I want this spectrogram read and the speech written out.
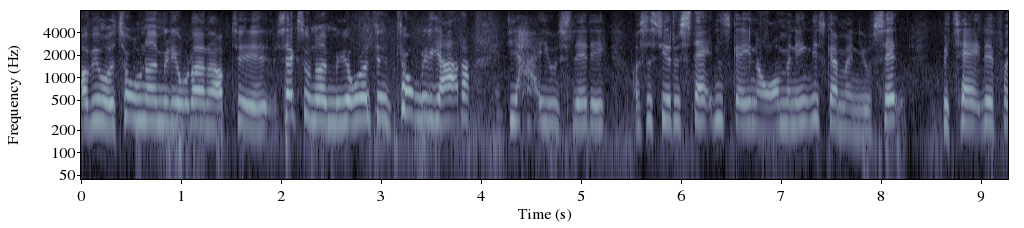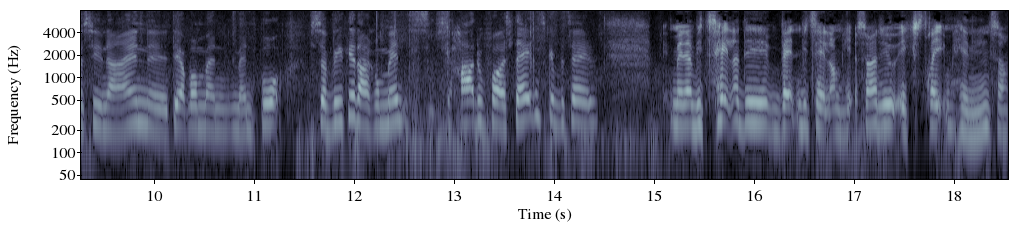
op imod 200 millioner, op til 600 millioner til 2 milliarder. De har I jo slet ikke. Og så siger du, at staten skal ind over, men egentlig skal man jo selv betale for sin egen, øh, der hvor man, man bor. Så hvilket argument har du for, at staten skal betale? Men når vi taler det vand, vi taler om her, så er det jo ekstrem hændelser.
